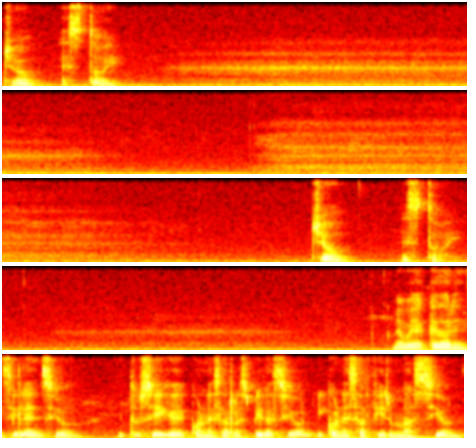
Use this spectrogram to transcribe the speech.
Yo estoy. Yo estoy. Me voy a quedar en silencio y tú sigue con esa respiración y con esa afirmación.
